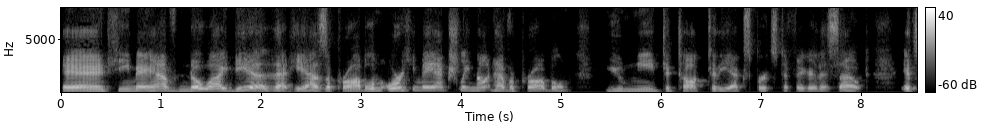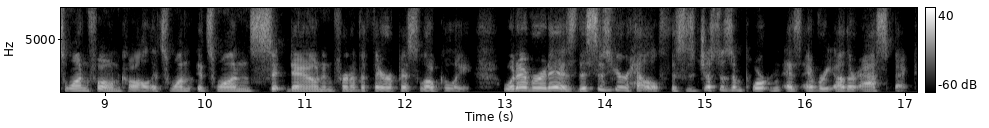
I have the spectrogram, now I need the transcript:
And he may have no idea that he has a problem, or he may actually not have a problem you need to talk to the experts to figure this out. It's one phone call. It's one it's one sit down in front of a therapist locally. Whatever it is this is your health. This is just as important as every other aspect.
